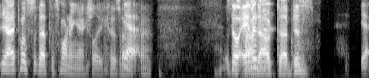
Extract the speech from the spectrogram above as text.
Yeah I posted that this morning actually because uh, Yeah. I So Amazon- out uh, business Yeah,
